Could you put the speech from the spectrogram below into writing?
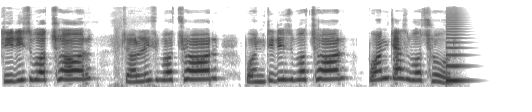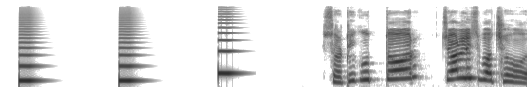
তিরিশ বছর, চল্লিশ বছর, পঁয়ত্রিশ বছর, পঞ্চাশ বছর। সঠিক উত্তর, চল্লিশ বছর।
